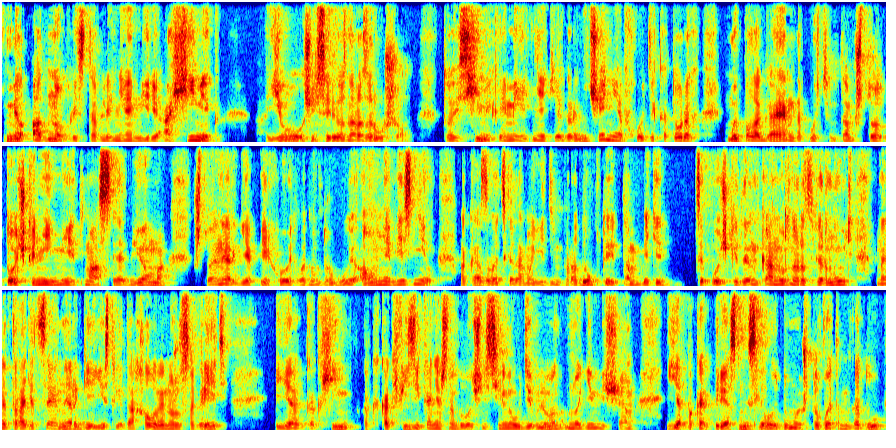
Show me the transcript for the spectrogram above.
имел одно представление о мире, а химик его очень серьезно разрушил. То есть химика имеет некие ограничения, в ходе которых мы полагаем, допустим, там, что точка не имеет массы и объема, что энергия переходит в одну в другую, а он мне объяснил. Оказывается, когда мы едим продукты, там эти цепочки ДНК нужно развернуть, на это тратится энергия, если еда холодная, нужно согреть, я как химик, как, как физик, конечно, был очень сильно удивлен многим вещам. Я пока переосмысливаю, думаю, что в этом году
